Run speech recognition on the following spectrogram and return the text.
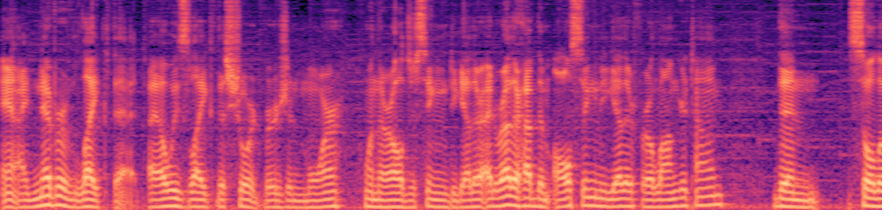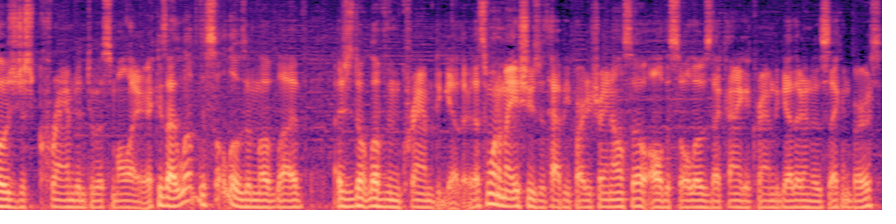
and I never like that. I always like the short version more when they're all just singing together. I'd rather have them all singing together for a longer time than solos just crammed into a small area. Because I love the solos in Love Live, I just don't love them crammed together. That's one of my issues with Happy Party Train. Also, all the solos that kind of get crammed together into the second verse.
